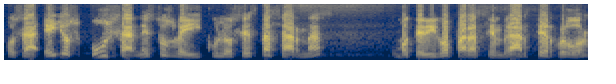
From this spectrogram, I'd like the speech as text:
O sea, ellos usan estos vehículos, estas armas, como te digo, para sembrar terror,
